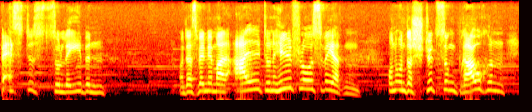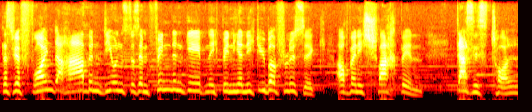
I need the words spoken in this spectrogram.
Bestes zu leben und dass wenn wir mal alt und hilflos werden, und Unterstützung brauchen, dass wir Freunde haben, die uns das Empfinden geben, ich bin hier nicht überflüssig, auch wenn ich schwach bin. Das ist toll.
